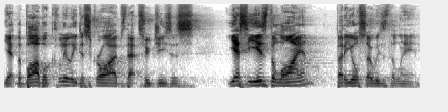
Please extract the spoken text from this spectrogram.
Yet the Bible clearly describes that's who Jesus, yes, he is the lion, but he also is the lamb.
